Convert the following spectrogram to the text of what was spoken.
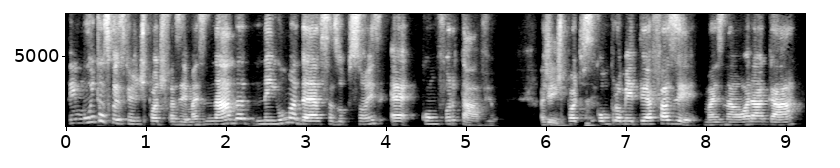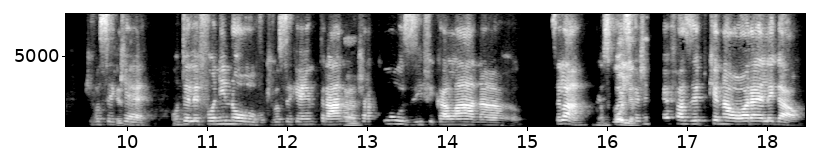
tem muitas coisas que a gente pode fazer, mas nada, nenhuma dessas opções é confortável. A Sim. gente pode se comprometer a fazer, mas na hora H que você Exato. quer um telefone novo, que você quer entrar no É. jacuzzi, ficar lá na, sei lá, as Olha. coisas que a gente quer fazer porque na hora é legal.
